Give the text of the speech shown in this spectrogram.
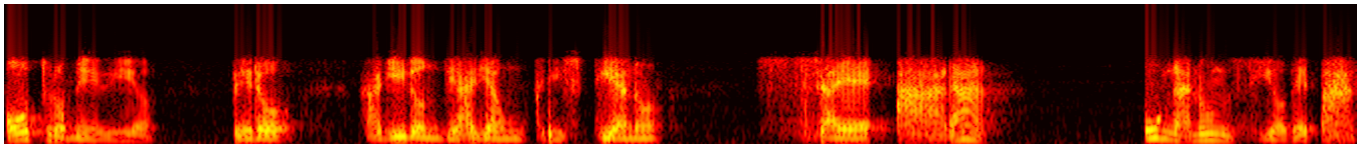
otro medio, pero allí donde haya un cristiano, se hará un anuncio de paz.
